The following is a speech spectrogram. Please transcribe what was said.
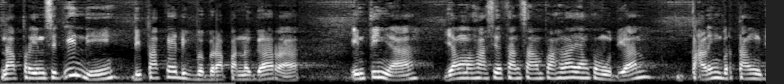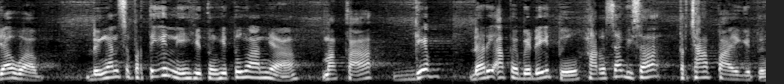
Nah prinsip ini dipakai di beberapa negara, intinya yang menghasilkan sampah lah yang kemudian paling bertanggung jawab. Dengan seperti ini hitung-hitungannya, maka gap dari APBD itu harusnya bisa tercapai gitu.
